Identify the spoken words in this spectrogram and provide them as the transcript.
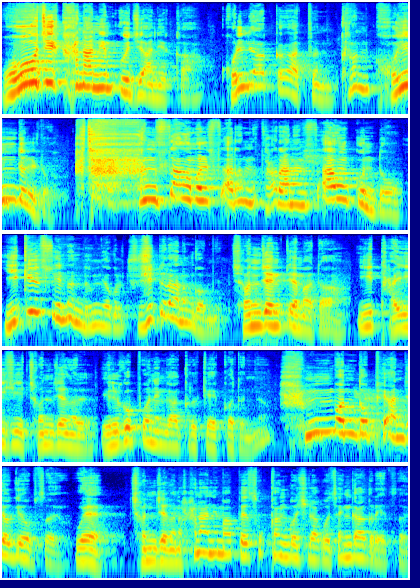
오직 하나님 의지하니까 골리앗과 같은 그런 거인들도 가장 싸움을 잘하는 싸움꾼도 이길 수 있는 능력을 주시더라는 겁니다. 전쟁 때마다 이 다윗이 전쟁을 일곱 번인가 그렇게 했거든요. 한 번도 패한 적이 없어요. 왜? 전쟁은 하나님 앞에 속한 것이라고 생각을 했어요.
